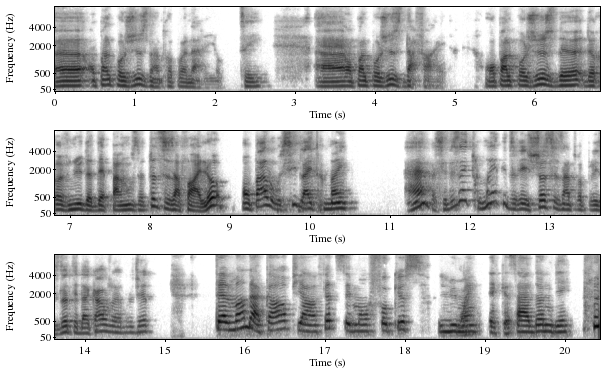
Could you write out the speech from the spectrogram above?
euh, on parle pas juste d'entrepreneuriat, tu sais. Euh, on parle pas juste d'affaires. On parle pas juste de, de, revenus, de dépenses, de toutes ces affaires-là. On parle aussi de l'être humain. Hein? C'est des êtres humains qui dirigent ça, ces entreprises-là. Tu es d'accord, Brigitte? Tellement d'accord. Puis en fait, c'est mon focus, l'humain. Ouais. Fait que ça donne bien.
